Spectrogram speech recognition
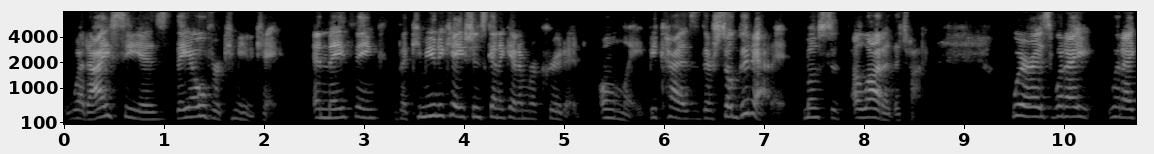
what I see is they over communicate and they think the communication is going to get them recruited only because they're so good at it most of, a lot of the time whereas what i what i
